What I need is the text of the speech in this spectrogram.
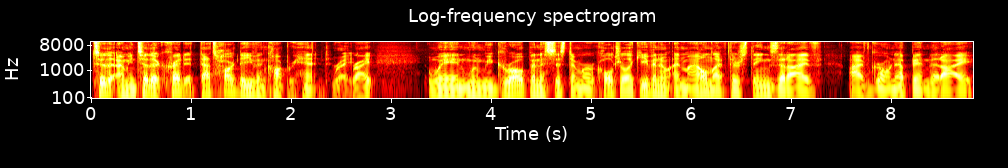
to the, I mean to their credit, that's hard to even comprehend. Right. Right. When when we grow up in a system or a culture, like even in, in my own life, there's things that I've I've grown up in that I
